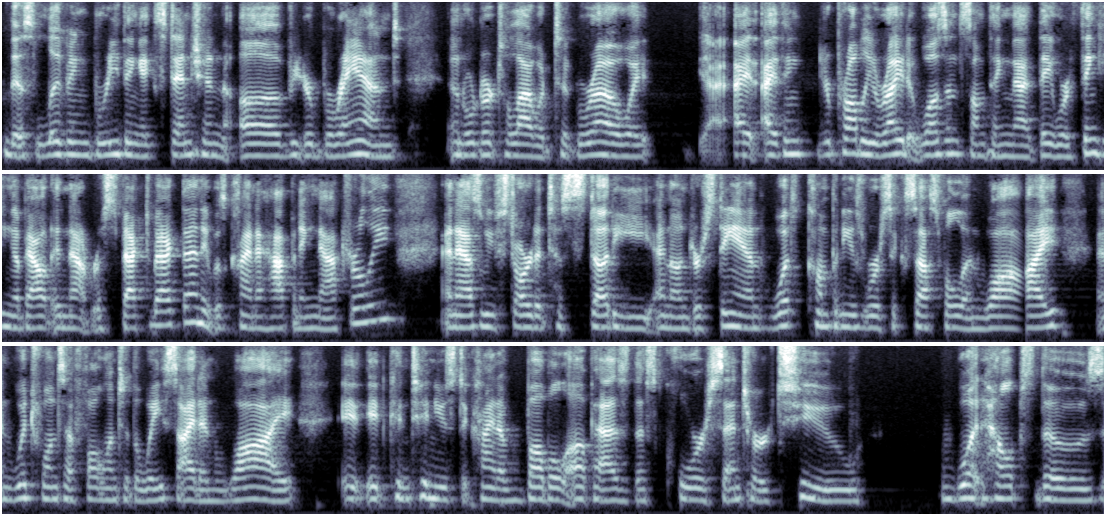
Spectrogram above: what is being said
this living, breathing extension of your brand in order to allow it to grow, it I, I, think you're probably right. It wasn't something that they were thinking about in that respect back then. It was kind of happening naturally. And as we've started to study and understand what companies were successful and why, and which ones have fallen to the wayside and why, it, it continues to kind of bubble up as this core center to what helps those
